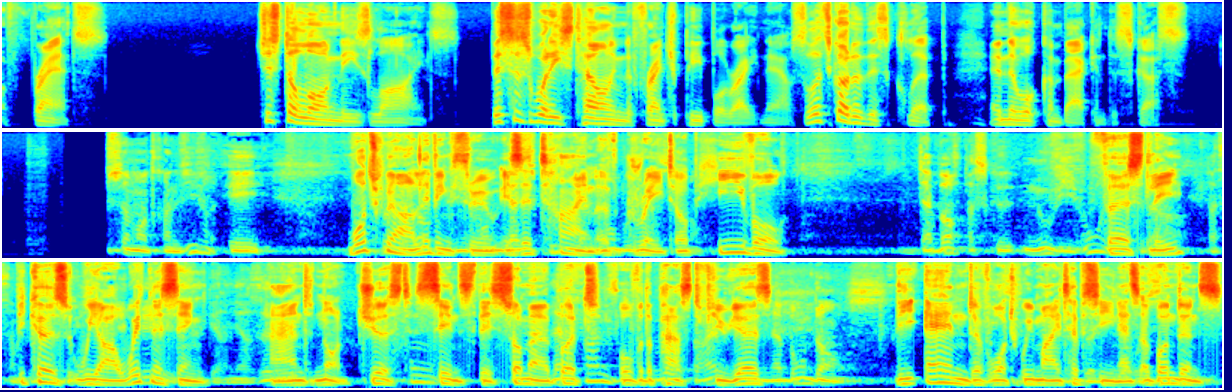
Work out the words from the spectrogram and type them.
of France, just along these lines. This is what he's telling the French people right now. So let's go to this clip and then we'll come back and discuss. What we are living through is a time of great upheaval. Firstly, because we are witnessing, and not just since this summer, but over the past few years, the end of what we might have seen as abundance.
